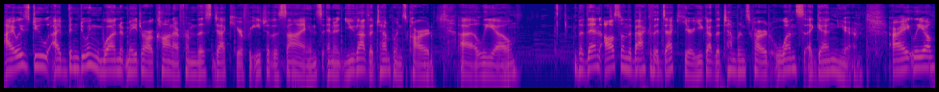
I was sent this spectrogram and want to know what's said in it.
i always do i've been doing one major arcana from this deck here for each of the signs and it, you got the temperance card uh leo. But then also in the back of the deck here you got the temperance card once again here all right leo?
